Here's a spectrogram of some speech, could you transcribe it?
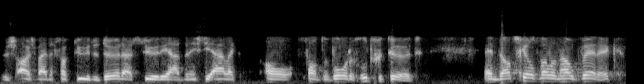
Dus als wij de factuur de deur uitsturen, ja, dan is die eigenlijk al van tevoren goedgekeurd. En dat scheelt wel een hoop werk.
